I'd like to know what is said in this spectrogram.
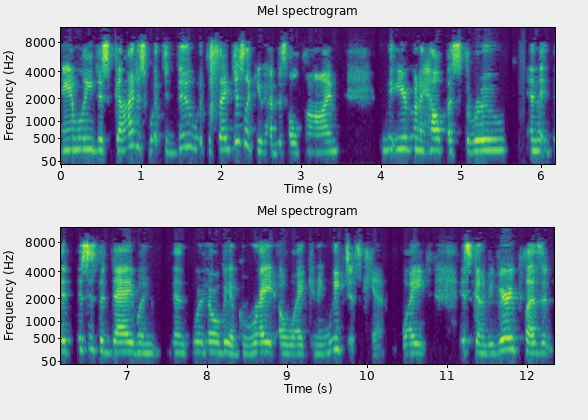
family. Just guide us what to do, what to say, just like you have this whole time. You're going to help us through. And that, that this is the day when, where there will be a great awakening. We just can't wait. It's going to be very pleasant.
